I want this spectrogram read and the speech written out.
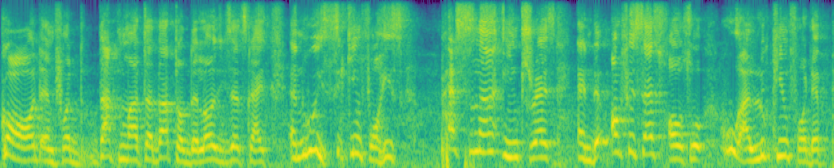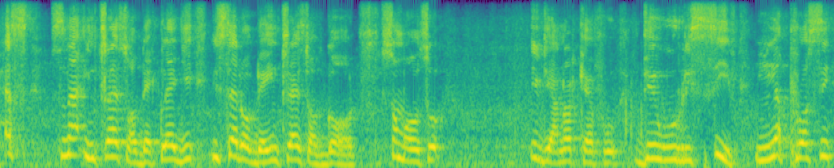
God and for that matter, that of the Lord Jesus Christ, and who is seeking for his personal interest, and the officers also who are looking for the personal interest of the clergy instead of the interest of God. Some also if they are not careful, they will receive leprosy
